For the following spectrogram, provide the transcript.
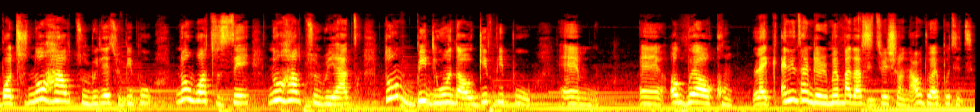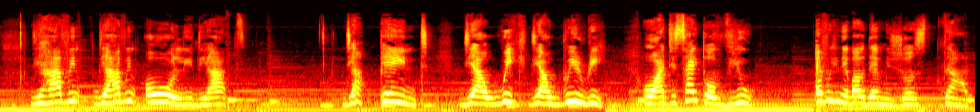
But to know how to relate with people, know what to say, know how to react. Don't be the one that will give people um uh, like anytime they remember that situation how do i put it they're having they're having all in the heart they are pained they are weak they are weary or at the sight of you everything about them is just down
